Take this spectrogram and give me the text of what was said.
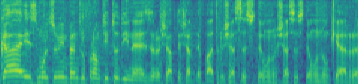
Guys, mulțumim pentru promptitudine 0774 601 601 chiar uh,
